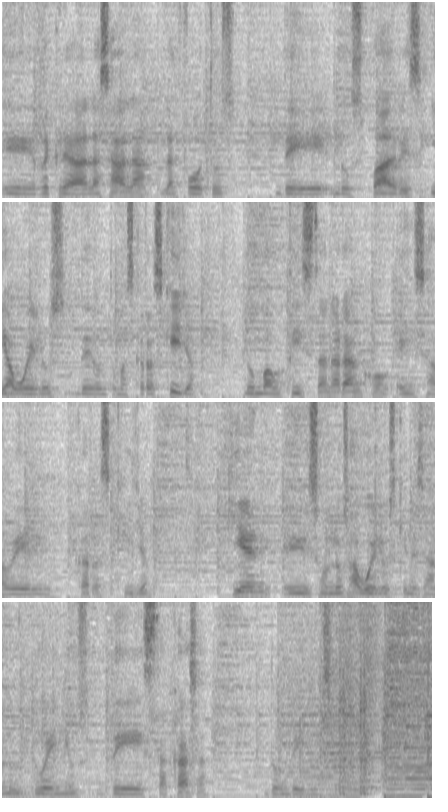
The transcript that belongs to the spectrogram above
eh, recreada la sala, las fotos de los padres y abuelos de don Tomás Carrasquilla, don Bautista Naranjo e Isabel Carrasquilla, quien eh, son los abuelos quienes eran los dueños de esta casa donde nació.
